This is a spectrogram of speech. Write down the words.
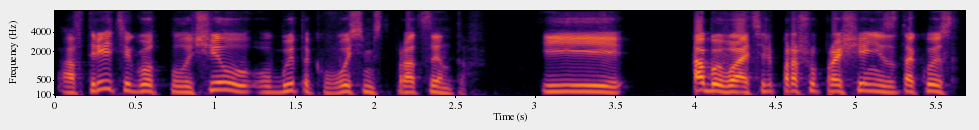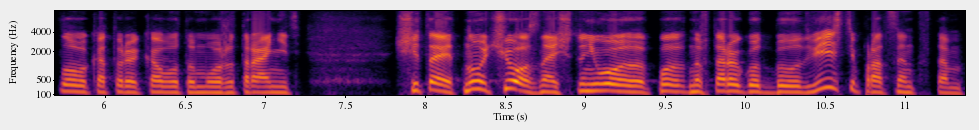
а в третий год получил убыток в 80%. И обыватель, прошу прощения за такое слово, которое кого-то может ранить, считает, ну что, значит, у него на второй год было 200%, там,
